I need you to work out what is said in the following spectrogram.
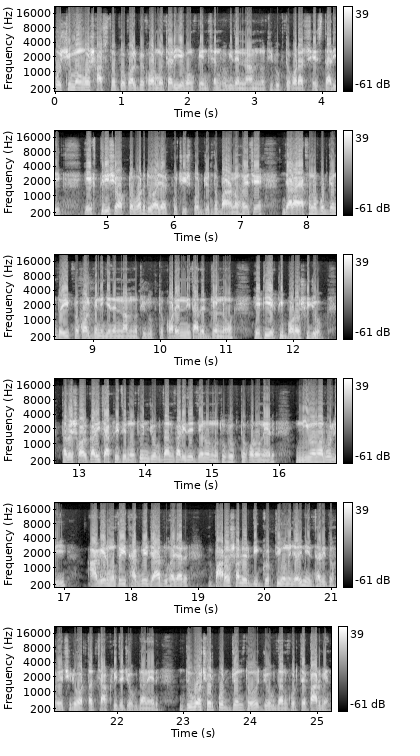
পশ্চিমবঙ্গ স্বাস্থ্য প্রকল্পে কর্মচারী এবং পেনশনভোগীদের নাম নথিভুক্ত করার শেষ তারিখ একত্রিশে অক্টোবর দু পর্যন্ত বাড়ানো হয়েছে। যারা এখনও পর্যন্ত এই প্রকল্পে নিজেদের নাম নথিভুক্ত করেননি, তাদের জন্য এটি একটি বড় সুযোগ। তবে সরকারি চাকরিতে নতুন যোগদানকারীদের জন্য নথিভুক্তকরণের নিয়মাবলী আগের মতোই থাকবে, যা দু সালের বিজ্ঞপ্তি অনুযায়ী নির্ধারিত হয়েছিল, অর্থাৎ চাকরিতে যোগদানের দু বছর পর্যন্ত যোগদান করতে পারবেন।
